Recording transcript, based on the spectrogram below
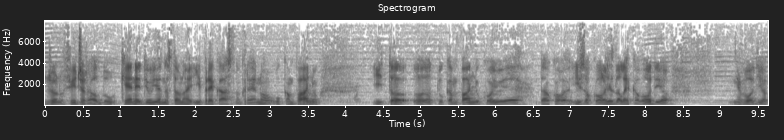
Johnu Fitzgeraldu Kennedyu, jednostavno je i prekasno krenuo u kampanju i to tu kampanju koju je tako iz okola izdaleka vodio je vodio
